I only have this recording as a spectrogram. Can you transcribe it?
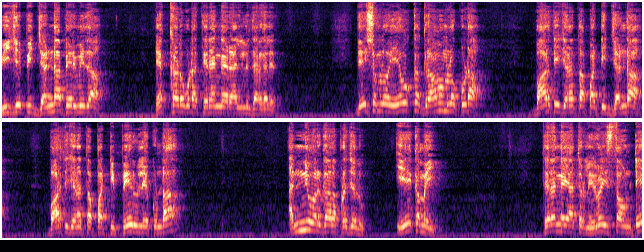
బీజేపీ జెండా పేరు మీద ఎక్కడ కూడా తిరంగా ర్యాలీలు జరగలేదు. దేశంలో ఏ ఒక్క గ్రామంలో కూడా భారతీయ జనతా పార్టీ జెండా భారతీయ జనతా పార్టీ పేరు లేకుండా అన్ని వర్గాల ప్రజలు ఏకమై తిరంగ యాత్రలు నిర్వహిస్తూ ఉంటే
